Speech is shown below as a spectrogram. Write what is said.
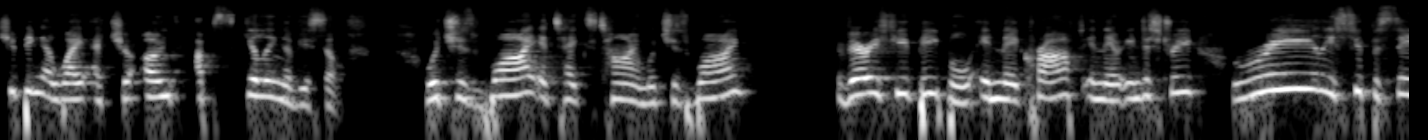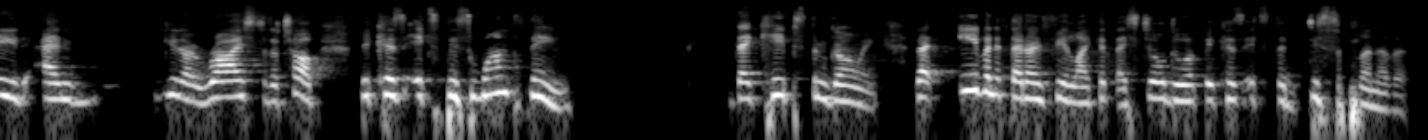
chipping away at your own upskilling of yourself, which is why it takes time, which is why very few people in their craft, in their industry, really supersede and you know rise to the top because it's this one thing that keeps them going that even if they don't feel like it they still do it because it's the discipline of it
